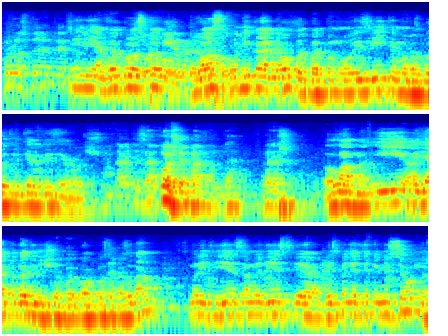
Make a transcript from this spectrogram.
просто... так Не, сказать, не, вы просто, узурпирую. у вас уникальный опыт, поэтому извините, мы вас будем терроризировать. Давайте за кофе потом, да. Хорошо. Ладно, и а я тогда один еще вопрос Да. задам. Смотрите, есть взаимодействие, есть понятие комиссионных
